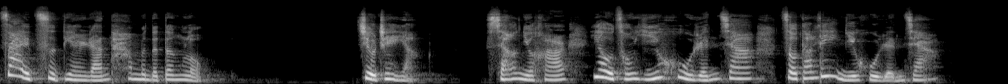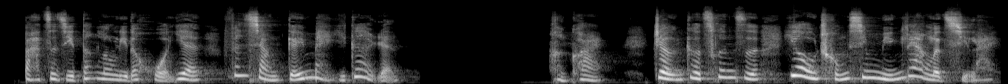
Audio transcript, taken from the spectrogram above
再次点燃他们的灯笼。就这样，小女孩又从一户人家走到另一户人家，把自己灯笼里的火焰分享给每一个人。很快，整个村子又重新明亮了起来。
